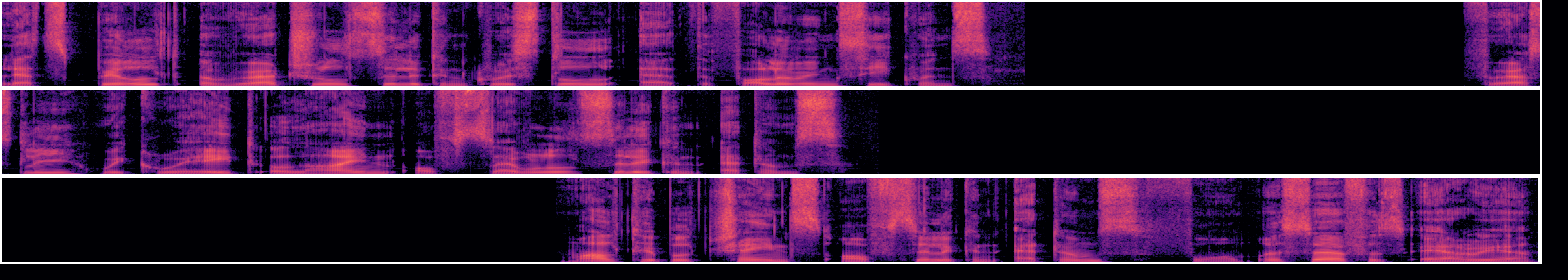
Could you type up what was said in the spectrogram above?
Let's build a virtual silicon crystal at the following sequence. Firstly, we create a line of several silicon atoms. Multiple chains of silicon atoms form a surface area.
